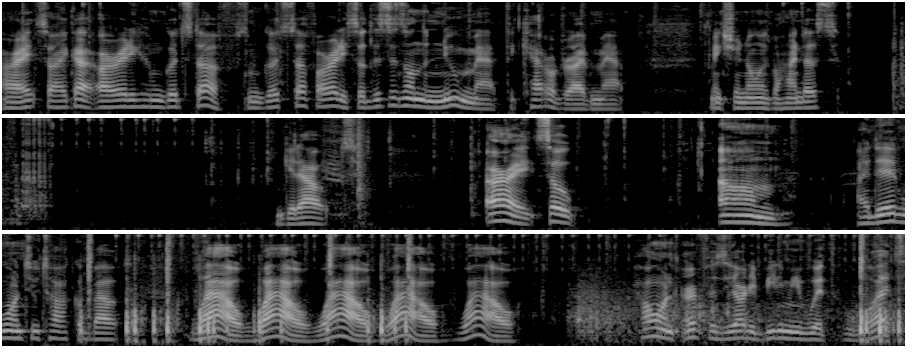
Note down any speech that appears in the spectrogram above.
All right, so I got already some good stuff, some good stuff already. So this is on the new map, the cattle drive map. Make sure no one's behind us. Get out. All right, so um, I did want to talk about. Wow, wow, wow, wow, wow. How on earth is he already beating me with what?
